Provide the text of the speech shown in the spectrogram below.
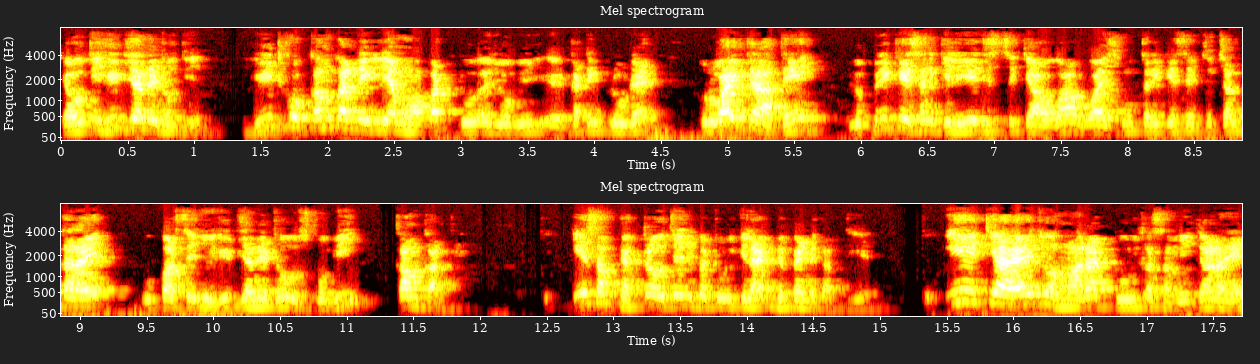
क्या होती है? हीट जनरेट होती है। हीट को कम करने के लिए हम वहाँ पर जो भी कटिंग फ्लूड है प्रोवाइड कराते हैं लुब्रिकेशन के लिए, जिससे क्या होगा, वह स्मूथ तरीके से तो चलता रहे, ऊपर से जो हीट जनरेट हो, उसको भी कम करते हैं। ये सब फैक्टर होते हैं जिन पर टूल की लाइफ डिपेंड करती है। तो ये क्या है जो हमारा टूल का समीकरण है,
